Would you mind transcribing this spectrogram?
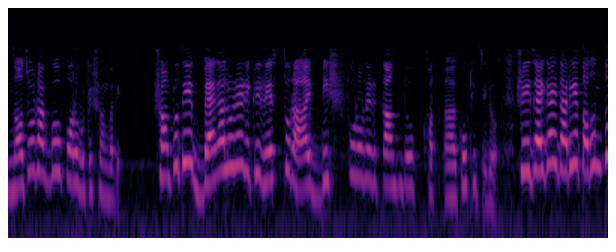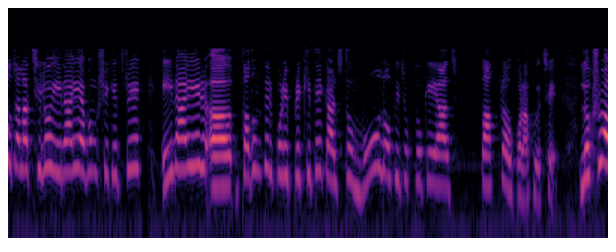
নজর রাখব পরবর্তী সংবাদে। সম্প্রতি ব্যাঙ্গালোরের একটি রেস্তোরাঁয় বিস্ফোরণের কাণ্ড ঘটেছিল। সেই জায়গায় দাঁড়িয়ে তদন্ত চালাচ্ছিল এনআইএ এবং সেক্ষেত্রে এনআইএর তদন্তের পরিপ্রেক্ষিতে কার্যত মূল অভিযুক্তকে আজ পাকড়াও করা হয়েছে। লোকসভা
